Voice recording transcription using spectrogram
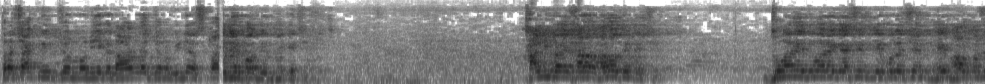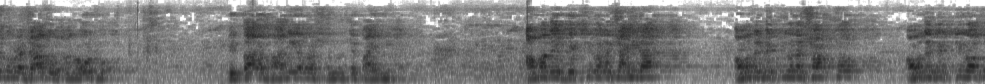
তারা চাকরির জন্য, নিজেকে দাঁড়ানোর জন্য বিভিন্ন স্ট্রাগলের পর দিন থেকেছে। খালি গায়ে সারা ভারত হেঁটেছে। দুয়ারে দুয়ারে গেছেন যে বলেছেন, হে ভারতবর্ষে তোমরা জাগো, তোমরা ওঠো। তার বাণী আমরা শুনতে পাইনি। আমাদের ব্যক্তিগত চাহিদা, আমাদের ব্যক্তিগত স্বার্থ, আমাদের ব্যক্তিগত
